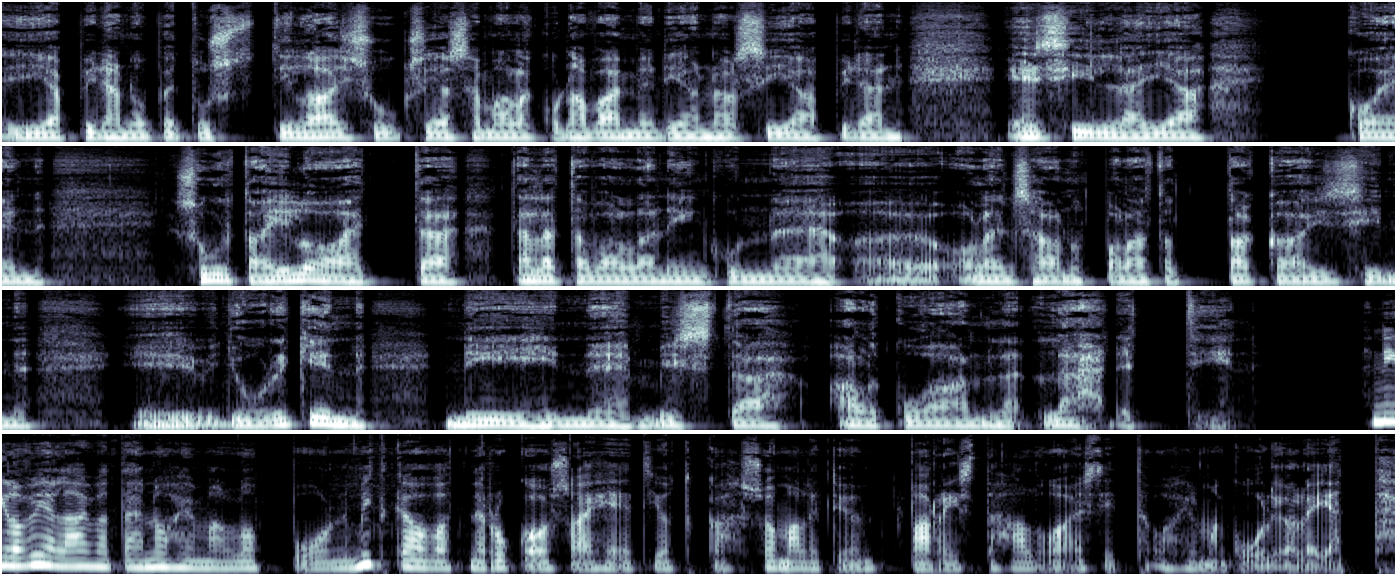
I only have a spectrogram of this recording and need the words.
ja pidän opetustilaisuuksia samalla kun avainmedian asiaa pidän esillä ja koen suurta iloa, että tällä tavalla niin kuin olen saanut palata takaisin juurikin niihin, mistä alkuaan lähdettiin. Niillä on vielä aivan tähän ohjelman loppuun. Mitkä ovat ne rukousaiheet, jotka somalityön parista haluaisit ohjelman kuulijoille jättää?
